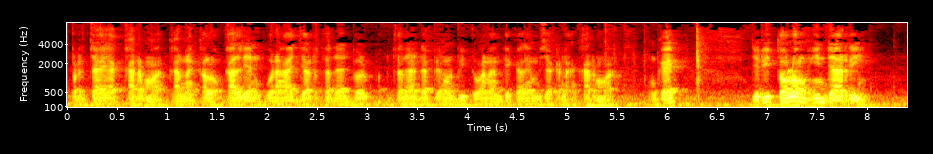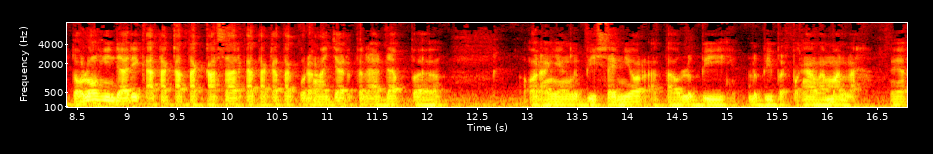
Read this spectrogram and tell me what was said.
Percaya karma. Karena kalau kalian kurang ajar terhadap terhadap yang lebih tua nanti kalian bisa kena karma. Oke? Okay? jadi tolong hindari. Tolong hindari kata-kata kasar kata-kata kurang ajar terhadap uh, orang yang lebih senior atau lebih lebih berpengalaman lah ya.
